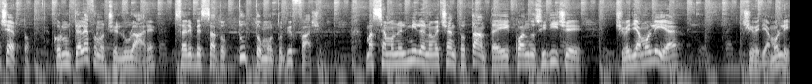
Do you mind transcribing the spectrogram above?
Certo, con un telefono cellulare sarebbe stato tutto molto più facile. Ma siamo nel 1980 e quando si dice ci vediamo lì, eh? Ci vediamo lì.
